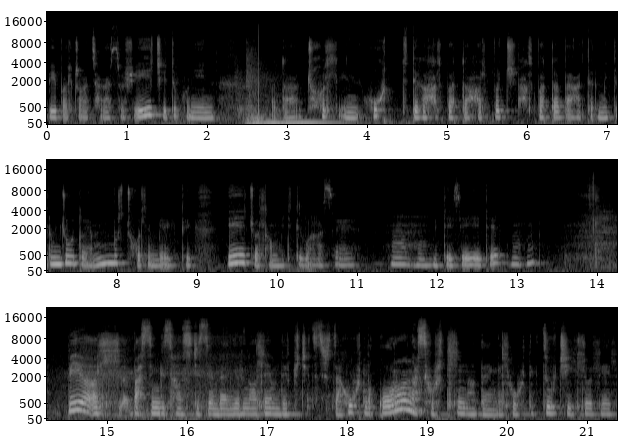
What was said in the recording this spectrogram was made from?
бий болж байгаа цагаас хойш ээж гэдэг хүний энэ одоо чухал энэ хүүхдтэйгээ холбоотой холбож холбоотой байгаа тэр мэдрэмжүүд ямар чухал юм бэ гэдгийг ээж болгон мэддэг байгаасай. Мэдээсэй тий би бол бас ингэж сонсч ирсэн юм байна. Ер нь олон юм дээр бичигдсэн. За хүүхэд нь 3 нас хүртэл нь одоо ингээл хүүхдийг зөв чиглүүлээл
